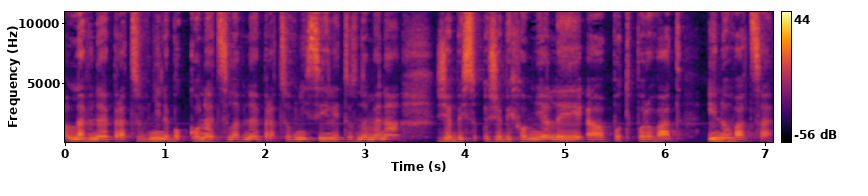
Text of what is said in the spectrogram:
levné pracovní nebo konec levné pracovní síly. To znamená, že, by, že bychom měli podporovat inovace,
